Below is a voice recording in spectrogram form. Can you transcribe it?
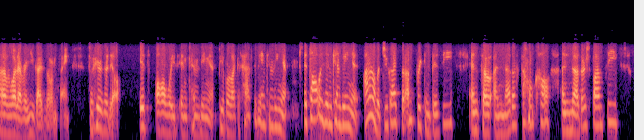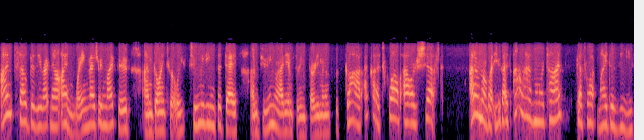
uh, whatever, you guys know what I'm saying. So here's the deal it's always inconvenient. People are like, it has to be inconvenient. It's always inconvenient. I don't know about you guys, but I'm freaking busy and so another phone call, another sponsee. I'm so busy right now. I'm weighing, measuring my food. I'm going to at least two meetings a day. I'm doing writing. I'm spending 30 minutes with God. I've got a 12 hour shift. I don't know about you guys. I don't have more time. Guess what? My disease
